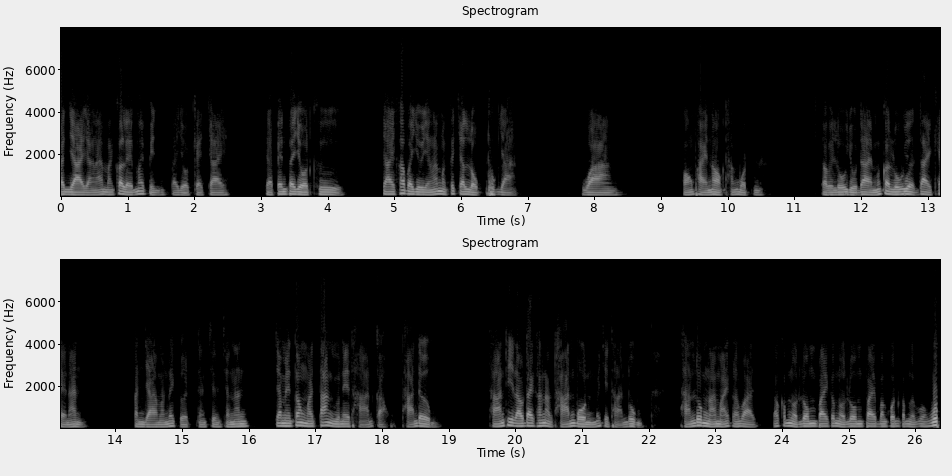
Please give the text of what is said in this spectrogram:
ปัญญาอย่างนั้น มันก็เลยไม่เป็นประโยชน์แก่ใจ แต่เป็นประโยชน์คือใจเข้าไปอยู่อย่างนั้น มันก็จะหลบทุกอย่าง วางของภายนอกทั้งหมดนะก็ไปรู้อยู่ได้ มันก็รู้อยู่ได้แค่นั้น ปัญญามันไม่เกิดอย่างเช่นฉะนั้น จะไม่ต้องมาตั้งอยู่ในฐานเก่า ฐานเดิม ฐานที่เราได้ข้างหนักฐานบน ไม่ใช่ฐานลุ่ม ฐานลุ่มหมายหมายความว่า เรากำหนดลมไปกำหนดลมไปบางคนกำหนดว่าวุบ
